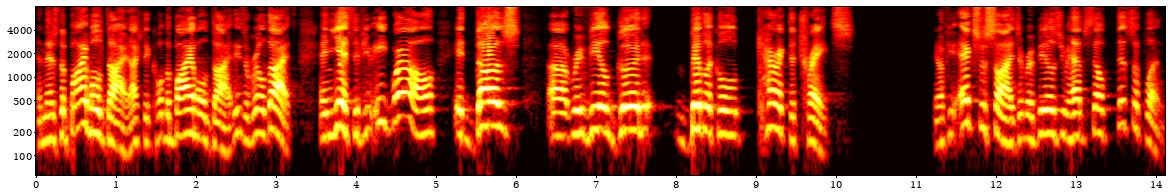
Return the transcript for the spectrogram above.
And there's the Bible diet, actually called the Bible diet. These are real diets. And yes, if you eat well, it does uh, reveal good biblical character traits. You know, if you exercise, it reveals you have self discipline.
